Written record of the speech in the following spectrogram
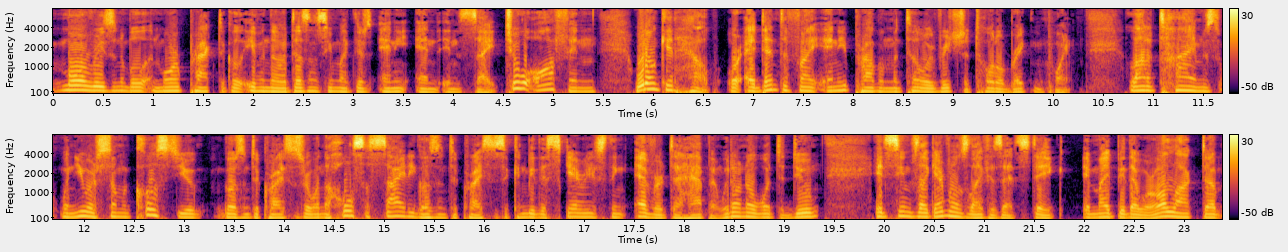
more reasonable and more practical, even though it doesn't seem like there's any end in sight. Too often, we don't get help or identify any problem until we've reached a total breaking point. A lot of times, when you or someone close to you goes into crisis, or when the whole society goes into crisis, it can be the scariest thing ever to happen. We don't know what to do. It seems like everyone's life is at stake it might be that we're all locked up,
